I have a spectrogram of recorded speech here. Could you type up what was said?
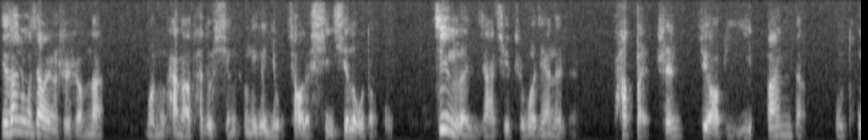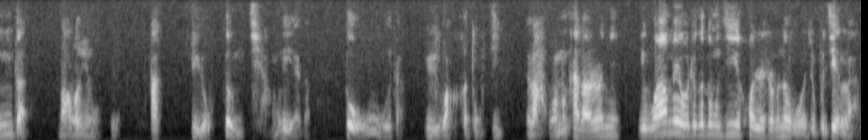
第三种效应是什么呢？我们看到它就形成了一个有效的信息漏斗，进了李佳琦直播间的人。它本身就要比一般的普通的网络用户，它具有更强烈的购物的欲望和动机，对吧？我们看到说你你我要没有这个动机或者什么的，我就不进来了。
